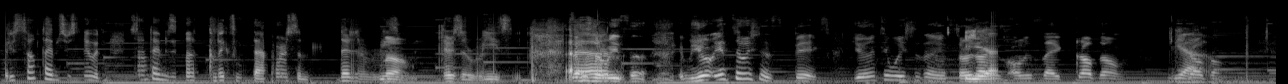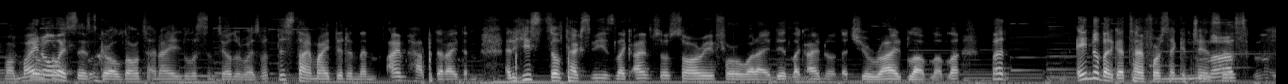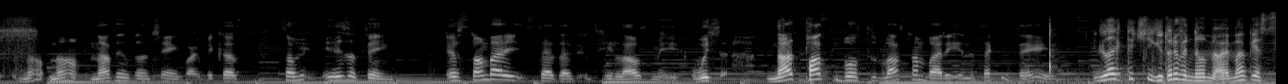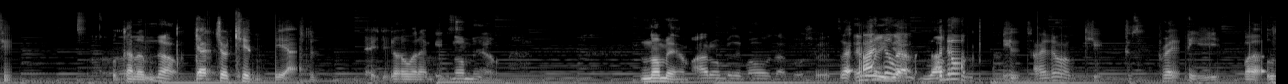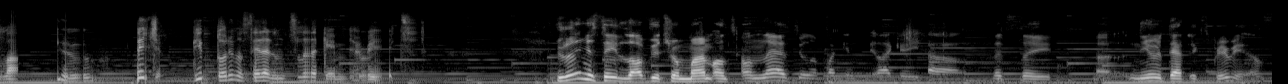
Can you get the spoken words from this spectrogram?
you sometimes just knew it sometimes it's not clicked with that person there's a reason No. there's a reason That's the Um, reason. Your intuition is big. Your intuition and your third Yeah. eye is always like, girl, don't. yeah Girl, don't. Well, mine Girl, always don't. says girl don't and i listen to otherwise but this time i didn't and i'm happy that i didn't and he still texts me he's like i'm so sorry for what i did like i know that you're right blah blah blah but ain't nobody got time for second chances Not- no, no, nothing's gonna change. Like because, so here's the thing: if somebody says that he loves me, which not possible to love somebody in the second date. like literally you don't even know me i might be a se- kind of no, get your kid yeah you know what i mean no, ma'am. No, ma'am. I don't believe all of that bullshit. Like, I know yeah, I'm, I know I'm cute. I know I'm cute because pretty, but love you, bitch. People don't even say that until they get married. You don't even say love you to your mom un- unless you're in fucking like a uh, let's say uh, near death experience.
